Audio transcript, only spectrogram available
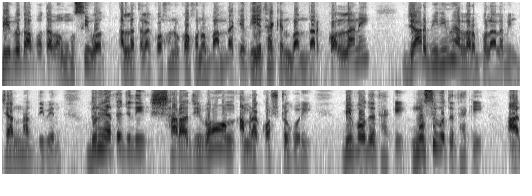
বিপদ আপদ এবং মুসিবত আল্লাহ তালা কখনো কখনো বান্দাকে দিয়ে থাকেন, বান্দার কল্যাণে, যার বিনিময়ে আল্লাহ রব্বুল আলমিন জান্নাত দিবেন। দুনিয়াতে যদি সারা জীবন আমরা কষ্ট করি, বিপদে থাকি, মুসিবতে থাকি, আর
